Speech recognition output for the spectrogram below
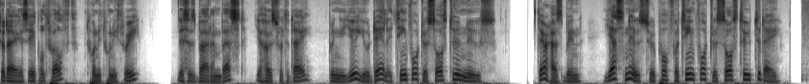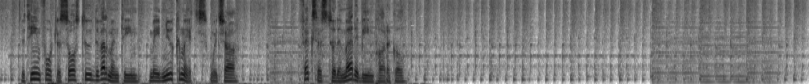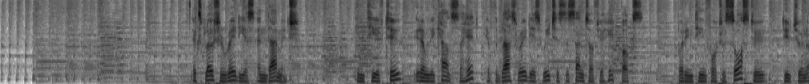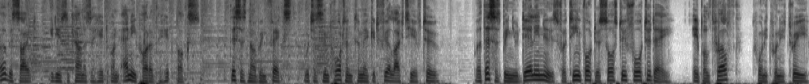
Today is April 12th, 2023. This is Bad and Best, your host for today, bringing you your daily Team Fortress Source 2 news. There has been yes news to report for Team Fortress Source 2 today. The Team Fortress Source 2 development team made new commits, which are fixes to the Metabeam particle, explosion radius and damage. In TF2, it only counts a hit if the blast radius reaches the center of your hitbox, but in Team Fortress Source 2, due to an oversight, it used to count as a hit on any part of the hitbox. This has now been fixed, which is important to make it feel like TF2. But this has been your daily news for Team Fortress Source 2 for today, April 12th, 2023.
